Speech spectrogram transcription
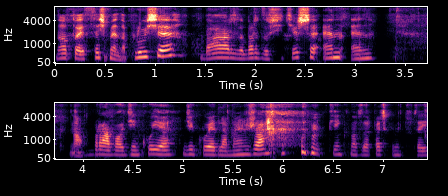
No to jesteśmy na plusie. Bardzo, bardzo się cieszę. NN. No, brawo, dziękuję. Dziękuję dla męża. Piękną zapeczkę mi tutaj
